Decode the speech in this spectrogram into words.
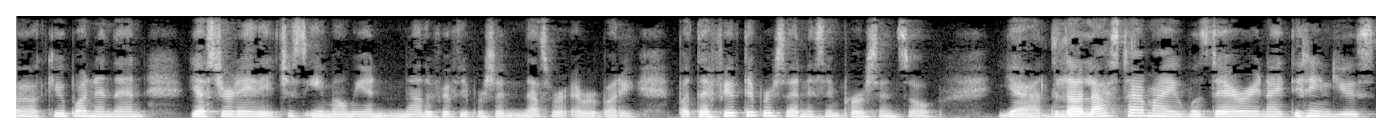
uh, coupon and then yesterday they just emailed me another 50% that's for everybody but the 50% is in person so yeah the last time i was there and i didn't use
